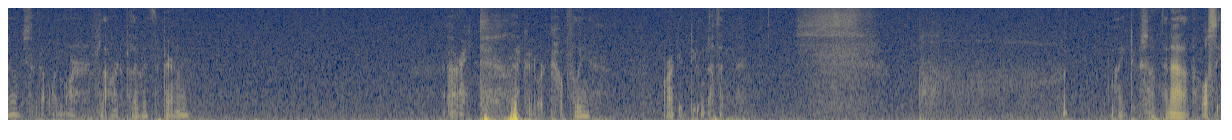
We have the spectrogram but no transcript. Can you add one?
Well, we still got one more flower to play with, apparently. Alright, that could work, hopefully. Or I could do nothing. Might do something, I don't know, we'll see.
